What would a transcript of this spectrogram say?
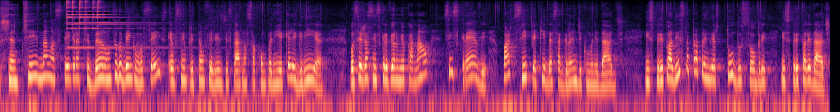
Shanti, Namastê, gratidão, tudo bem com vocês? Eu sempre tão feliz de estar na sua companhia, que alegria! Você já se inscreveu no meu canal? Se inscreve, participe aqui dessa grande comunidade espiritualista para aprender tudo sobre espiritualidade.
